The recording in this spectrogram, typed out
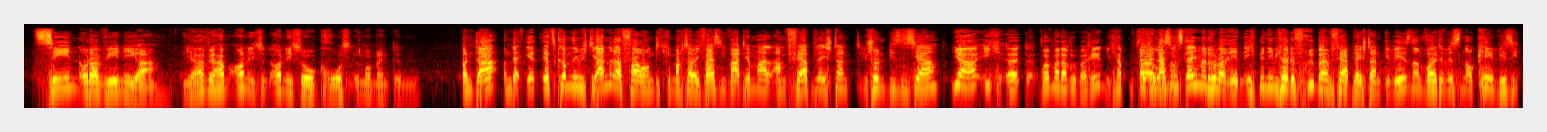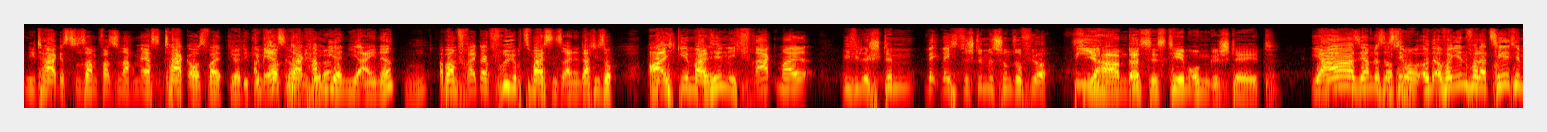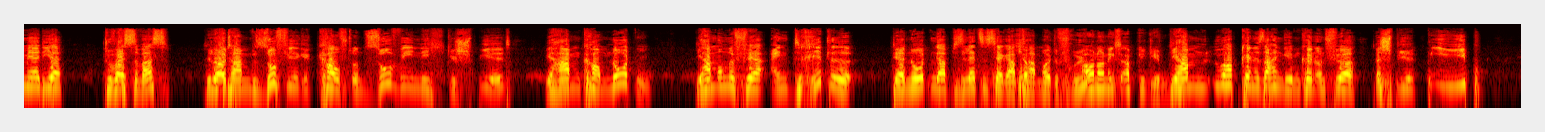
zehn oder weniger. Ja, wir haben auch nicht, sind auch nicht so groß im Moment im. Und da, und da, jetzt kommt nämlich die andere Erfahrung, die ich gemacht habe. Ich weiß nicht, wart ihr mal am Fairplay-Stand schon dieses Jahr? Ja, ich, äh, wollen wir darüber reden? Ich habe Äh, lass uns gleich mal drüber reden. Ich bin nämlich heute früh beim Fairplay-Stand gewesen und wollte wissen, okay, wie sieht denn die Tageszusammenfassung nach dem ersten Tag aus? Weil Ja, die am ersten Tag nicht, haben die oder? ja nie eine, aber am Freitag früh gibt's meistens eine. Da dachte ich so, ah, ich gehe mal hin, ich frag mal, wie viele Stimmen, wel- welche Stimme ist schon so für Sie Piep haben das System umgestellt. Ja, sie haben das System. so. Und auf jeden Fall erzählte mir dir, du weißt du was? Die Leute haben so viel gekauft und so wenig gespielt. Wir haben kaum Noten. Die haben ungefähr ein Drittel der Noten gehabt, die sie letztes Jahr gehabt haben, heute früh. Auch noch nichts abgegeben. Die haben überhaupt keine Sachen geben können und für das Spiel Beep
